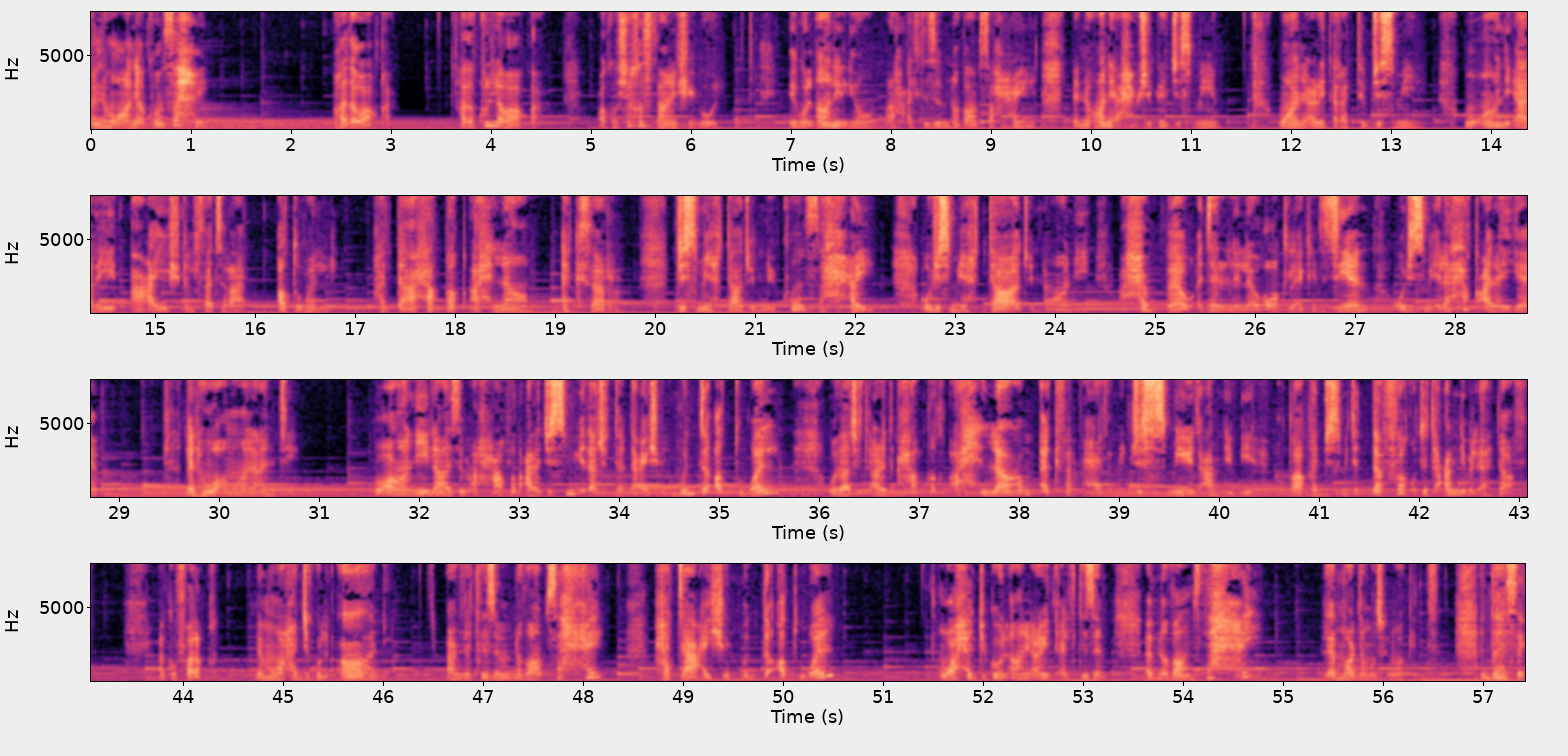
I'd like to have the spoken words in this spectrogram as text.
إنه أنا أكون صحي. وهذا واقع. هذا كله واقع. وأكو شخص ثاني شو يقول يقول أنا اليوم راح ألتزم نظام صحي لأنه أنا أحب شكل جسمي وأنا أريد أرتب جسمي وأني أريد أعيش الفترة أطول حتى أحقق أحلام أكثر. جسمي يحتاج إنه يكون صحي وجسمي يحتاج إنه أني أحبه وأدلله وأوكل أكل زين وجسمي إله حق علي لأن هو أمانة عندي. وأني لازم أحافظ على جسمي إذا كنت أريد أعيش المدة أطول وإذا كنت أريد أحقق أحلام أكثر بحيث أنه جسمي يدعمني بيها وطاقة جسمي تتدفق وتدعمني بالأهداف. أكو فرق لما واحد يقول أني أريد ألتزم بنظام صحي حتى أعيش المدة أطول واحد يقول أنا أريد ألتزم بنظام صحي لأن ما أريد أموت من وقت. أنت هسه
